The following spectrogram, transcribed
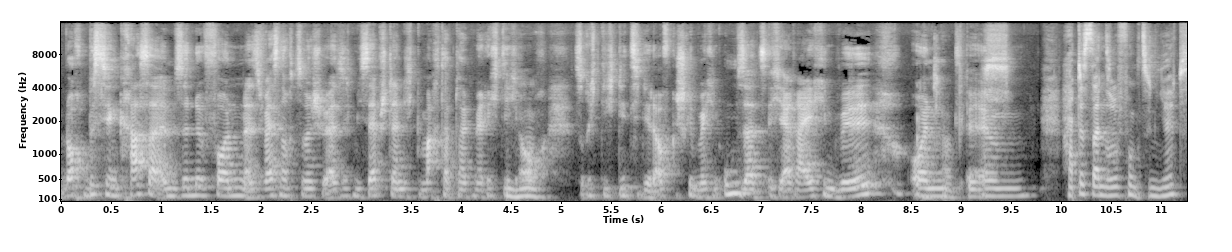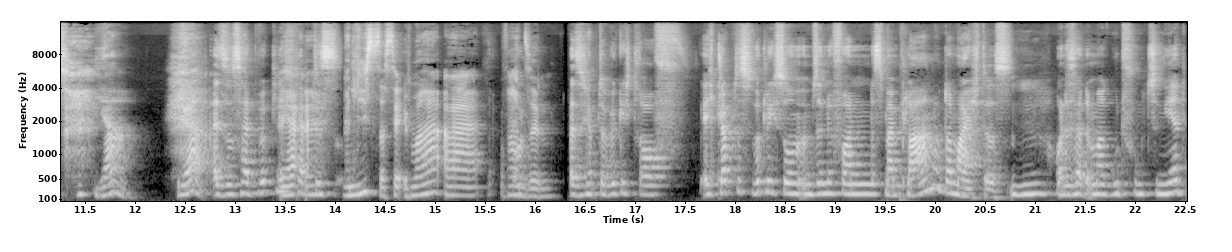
noch ein bisschen krasser im Sinne von, also ich weiß noch zum Beispiel, als ich mich selbstständig gemacht habe, habe ich mir richtig mhm. auch so richtig dezidiert aufgeschrieben, welchen Umsatz ich erreichen will. Und ähm, hat das dann so funktioniert? Ja. Ja, also es hat wirklich, ja, ich hab das, man liest das ja immer, aber Wahnsinn. Und, also ich habe da wirklich drauf ich glaube, das ist wirklich so im Sinne von, das ist mein Plan und dann mache ich das. Mhm. Und es hat immer gut funktioniert.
